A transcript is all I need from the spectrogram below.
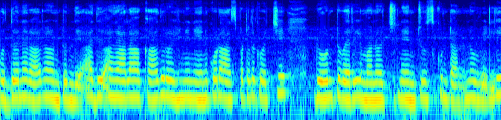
వద్దు అని రా ఉంటుంది అది అలా కాదు రోహిణి నేను కూడా హాస్పిటల్కి వచ్చి డోంట్ వర్రీ మనోజ్ నేను చూసుకుంటాను. నువ్వు వెళ్ళి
